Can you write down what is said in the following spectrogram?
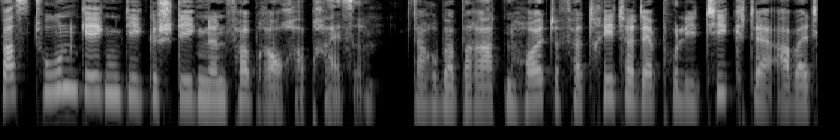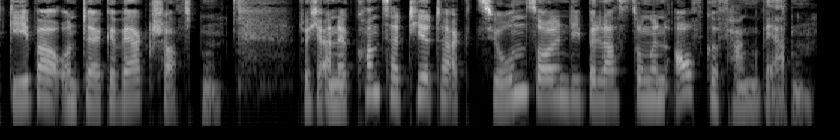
Was tun gegen die gestiegenen Verbraucherpreise? Darüber beraten heute Vertreter der Politik, der Arbeitgeber und der Gewerkschaften. Durch eine konzertierte Aktion sollen die Belastungen aufgefangen werden.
